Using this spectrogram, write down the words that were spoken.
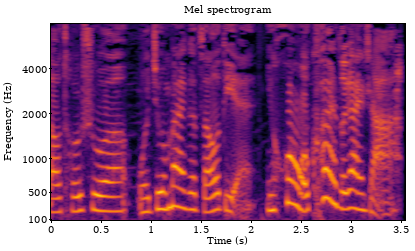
老头说：“我就卖个早点，你晃我筷子干啥？”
